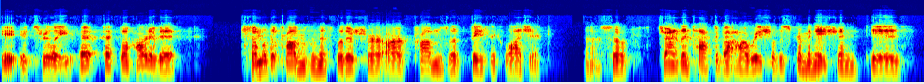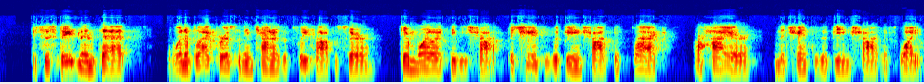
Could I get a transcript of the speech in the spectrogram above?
it, it's really at, at, the heart of it. Some of the problems in this literature are problems of basic logic. Uh, so Jonathan talked about how racial discrimination is it's a statement that when a black person encounters a police officer, they're more likely to be shot. The chances of being shot if black are higher than the chances of being shot if white.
